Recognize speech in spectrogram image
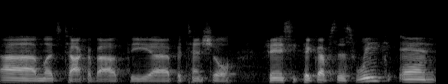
um, let's talk about the uh, potential fantasy pickups this week. And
